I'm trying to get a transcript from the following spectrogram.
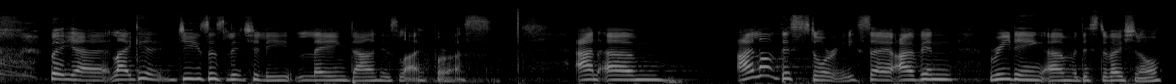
but yeah, like Jesus literally laying down his life for us. And um, I love this story. So I've been reading um, this devotional,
